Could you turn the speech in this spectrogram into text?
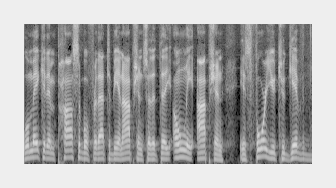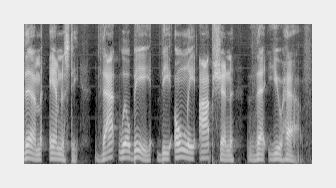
We'll make it impossible for that to be an option so that the only option is for you to give them amnesty. That will be the only option that you have.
